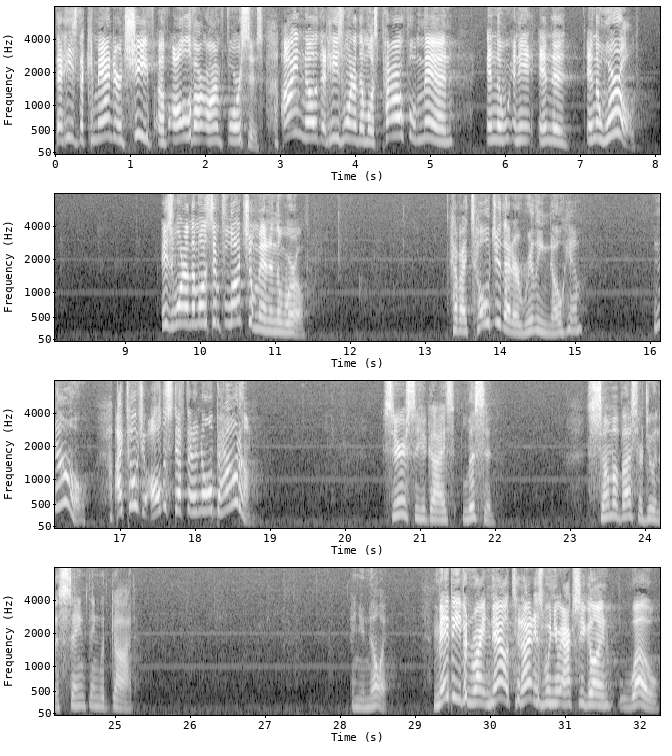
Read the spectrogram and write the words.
that he's the commander in chief of all of our armed forces. I know that he's one of the most powerful men in the, in the, in the, in the world. He's one of the most influential men in the world. Have I told you that I really know him? No. I told you all the stuff that I know about him. Seriously, you guys, listen. Some of us are doing the same thing with God. And you know it. Maybe even right now, tonight is when you're actually going, whoa.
